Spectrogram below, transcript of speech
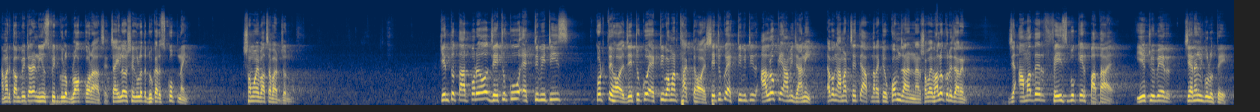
আমার কম্পিউটারে নিউজ ফিডগুলো ব্লক করা আছে। চাইলেও সেগুলোতে ঢোকার স্কোপ নাই। সময় বাঁচাবার জন্য। কিন্তু তারপরেও যেটুকু অ্যাক্টিভিটিস করতে হয়, যেটুকু অ্যাক্টিভ আমার থাকতে হয়, সেটুকু অ্যাক্টিভিটির আলোকে আমি জানি এবং আমার চাইতে আপনারা কেউ কম জানেন না, সবাই ভালো করে জানেন যে আমাদের ফেসবুকের পাতায় ইউটিউবের চ্যানেলগুলোতে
